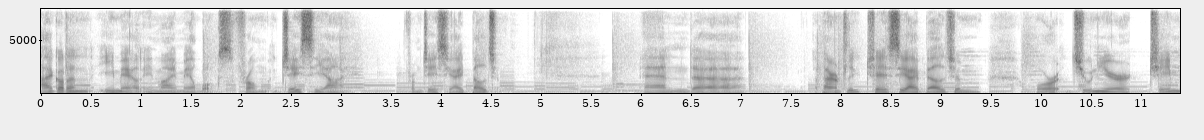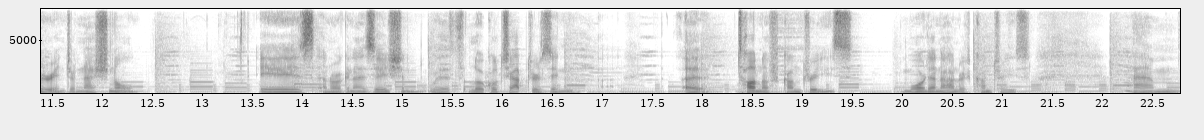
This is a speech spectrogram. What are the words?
I got an email in my mailbox from JCI, from JCI Belgium. And uh, apparently, JCI Belgium, or Junior Chamber International, is an organization with local chapters in a ton of countries, more than 100 countries um,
